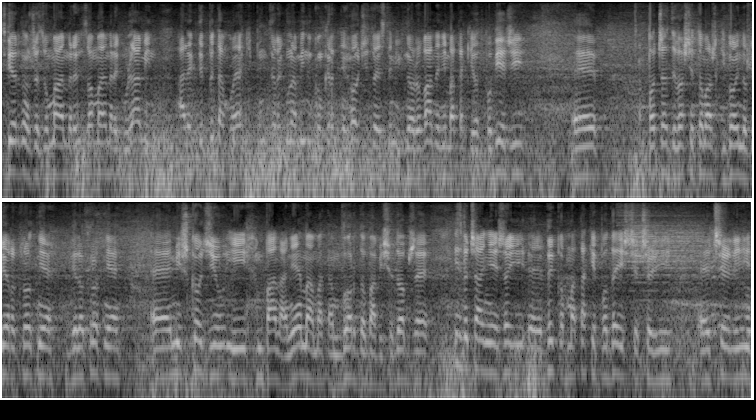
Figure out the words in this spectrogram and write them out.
twierdzą, że złamałem, złamałem regulamin, ale gdy pytam o jaki punkt regulaminu konkretnie chodzi, to jestem ignorowany, nie ma takiej odpowiedzi. E, Podczas gdy właśnie Tomasz Giwojno wielokrotnie, wielokrotnie mi szkodził i bana nie ma, ma tam bordo, bawi się dobrze i zwyczajnie jeżeli e, Ma takie podejście, czyli, e, czyli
